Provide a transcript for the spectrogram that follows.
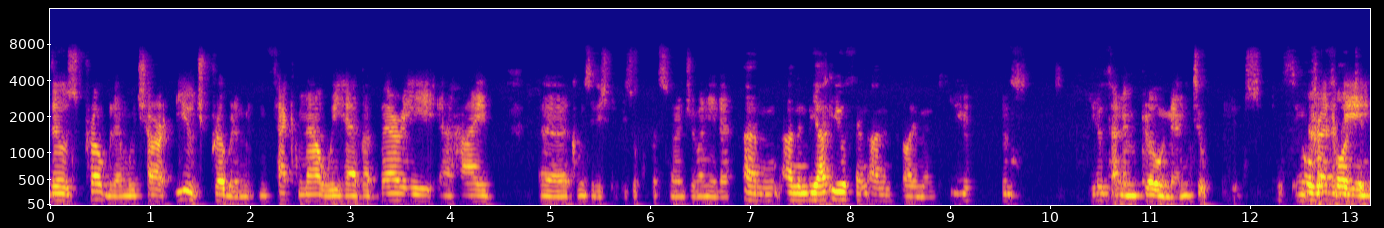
those problems, which are huge problems, in fact now we have a very uh, high, uh, come si dice, disoccupazione giovanile, um, un- youth and unemployment. youth youth unemployment. It's, it's incredibly,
